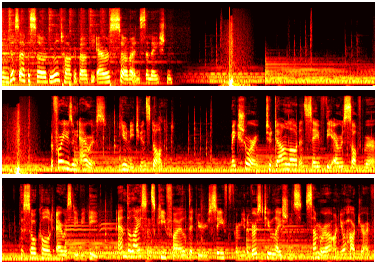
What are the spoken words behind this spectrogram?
In this episode, we'll talk about the ARIS server installation. Before using ARIS, you need to install it. Make sure to download and save the ARIS software, the so-called ARIS DVD, and the license key file that you received from University Relations somewhere on your hard drive.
